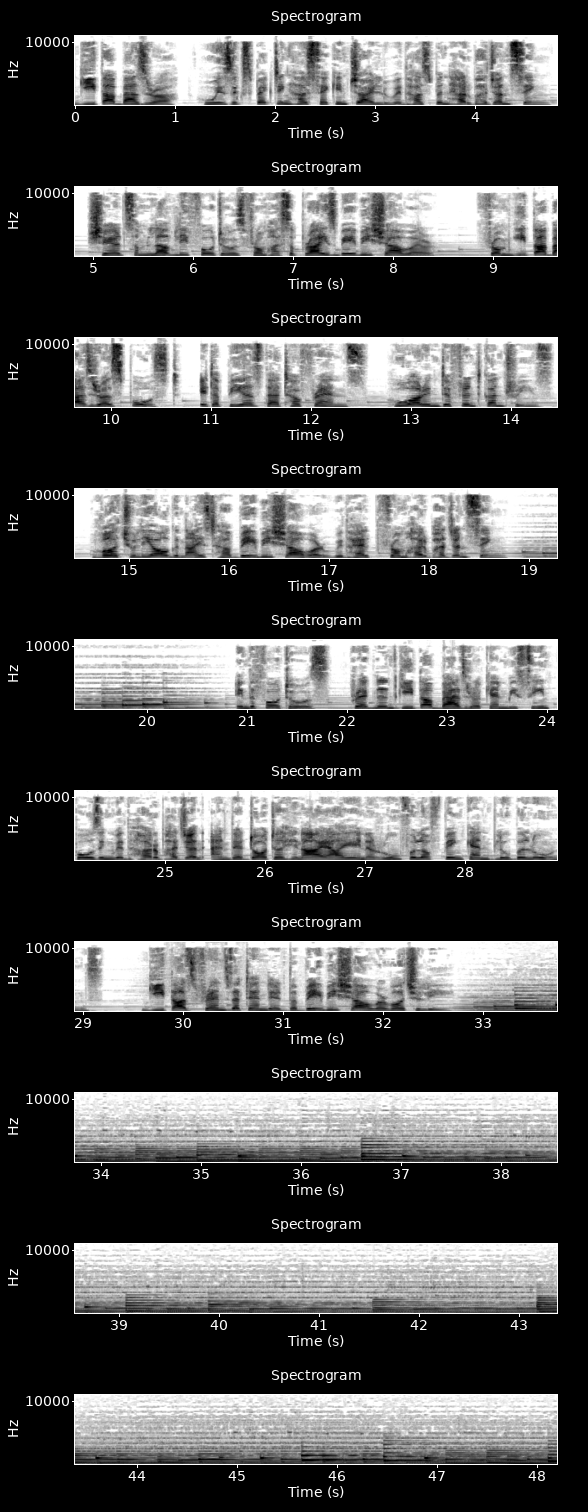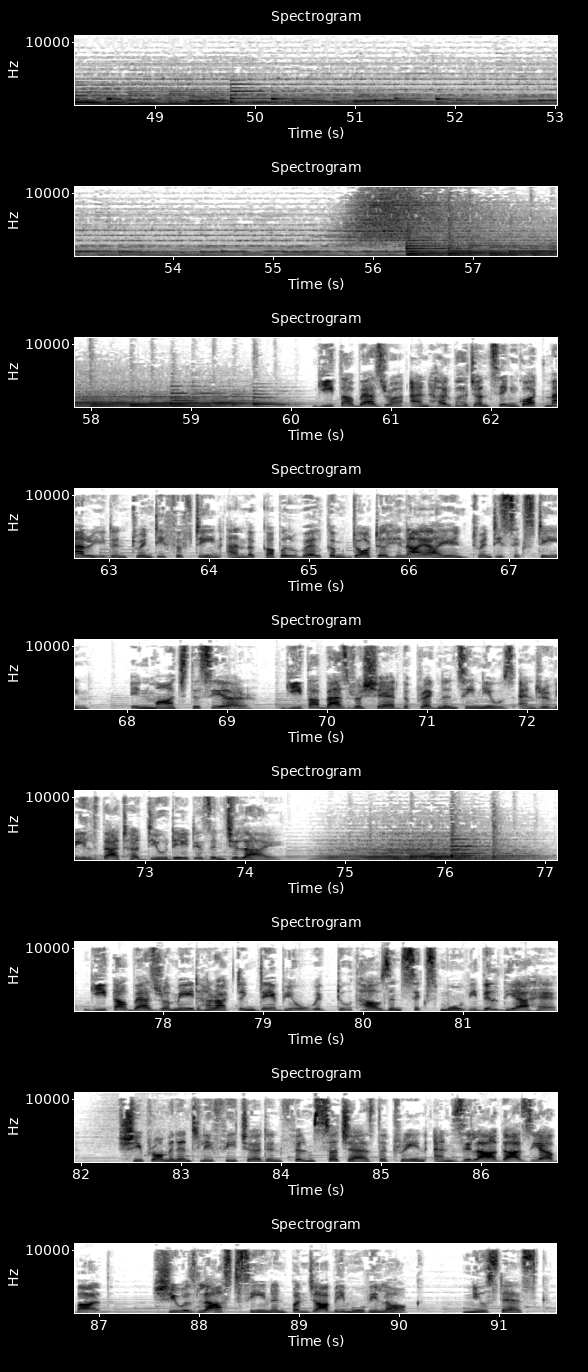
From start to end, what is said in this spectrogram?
Geeta Basra, who is expecting her second child with husband Harbhajan Singh, shared some lovely photos from her surprise baby shower. From Geeta Basra's post, it appears that her friends, who are in different countries, virtually organized her baby shower with help from Harbhajan Singh. In the photos, pregnant Geeta Basra can be seen posing with Harbhajan and their daughter Hinaya in a room full of pink and blue balloons. Geeta's friends attended the baby shower virtually. Geeta Basra and Harbhajan Singh got married in 2015 and the couple welcomed daughter Hinaya in 2016. In March this year, Geeta Basra shared the pregnancy news and revealed that her due date is in July. Geeta Basra made her acting debut with 2006 movie Dil Diya Hai. She prominently featured in films such as The Train and Zila Ghaziabad. She was last seen in Punjabi movie Lock. News Desk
